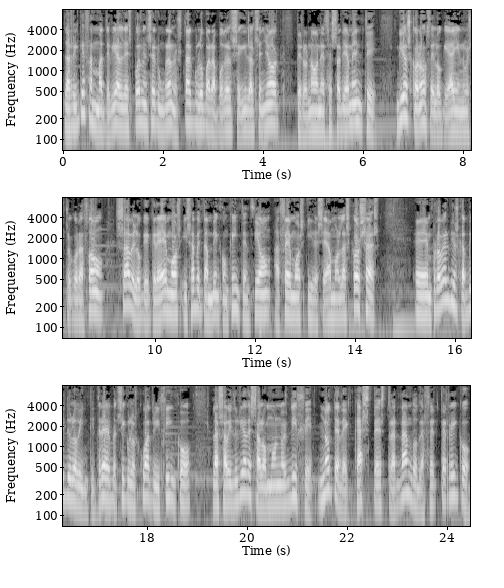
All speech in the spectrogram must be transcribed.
Las riquezas materiales pueden ser un gran obstáculo para poder seguir al Señor, pero no necesariamente. Dios conoce lo que hay en nuestro corazón, sabe lo que creemos y sabe también con qué intención hacemos y deseamos las cosas. En Proverbios capítulo 23, versículos 4 y 5, la sabiduría de Salomón nos dice, no te decastes tratando de hacerte rico,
